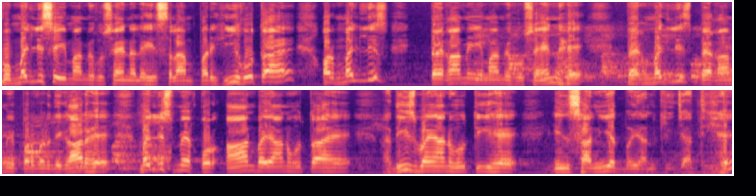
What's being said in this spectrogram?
वो मजलिस इमाम हुसैन अलैहिस्सलाम पर ही होता है और मजलिस पैगाम इमाम हुसैन है। पैग मजलिस पैगाम परवरदिगार है। मजलिस में क़ुरान बयान होता है हदीस बयान होती है इंसानियत बयान की जाती है।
